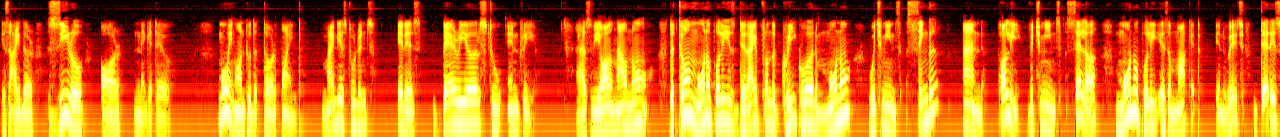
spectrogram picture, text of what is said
is either zero or negative. Moving on to the third point. My dear students, it is barriers to entry. As we all now know, the term monopoly is derived from the Greek word mono, which means single, and poly, which means seller. Monopoly is a market in which there is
